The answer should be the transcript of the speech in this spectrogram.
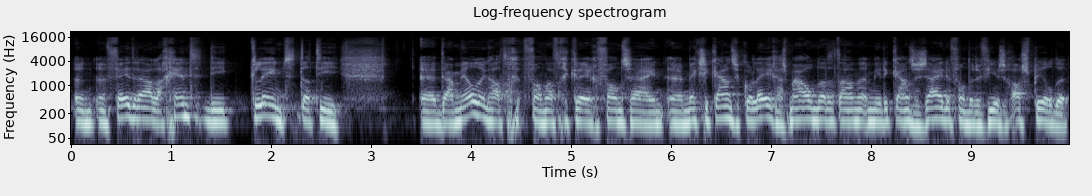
een, een federale agent die claimt dat hij daar melding had, van had gekregen van zijn uh, Mexicaanse collega's. Maar omdat het aan de Amerikaanse zijde van de rivier zich afspeelde,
